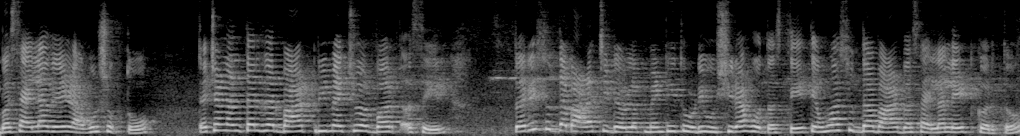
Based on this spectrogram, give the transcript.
बसायला वेळ लागू शकतो. त्याच्यानंतर जर बाळ प्रीमॅच्युअर बर्थ असेल तरीसुद्धा बाळाची डेव्हलपमेंट ही थोडी उशिरा होत असते तेव्हासुद्धा बाळ बसायला लेट करतं.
